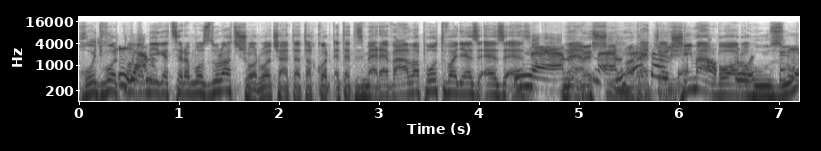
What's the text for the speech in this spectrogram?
Hogy volt Igen. maga még egyszer a mozdulat sor? Bocsánat, tehát akkor tehát ez merev állapot, vagy ez... ez, ez Nem, nem. ez nem, sima. Tehát csak ez simán abszolút, balra húzzuk,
